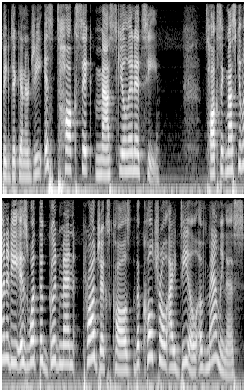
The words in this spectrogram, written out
big dick energy is toxic masculinity. Toxic masculinity is what the Good Men Projects calls the cultural ideal of manliness,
